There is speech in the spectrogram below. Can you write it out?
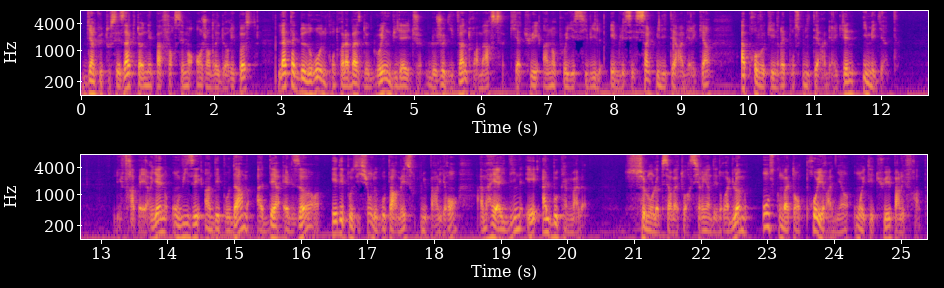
Bien que tous ces actes n'aient pas forcément engendré de riposte, L'attaque de drone contre la base de Green Village le jeudi 23 mars, qui a tué un employé civil et blessé cinq militaires américains, a provoqué une réponse militaire américaine immédiate. Les frappes aériennes ont visé un dépôt d'armes à Der el-Zor et des positions de groupes armés soutenus par l'Iran à Mahaïdin et Al-Bukamal. Selon l'Observatoire syrien des droits de l'homme, 11 combattants pro-iraniens ont été tués par les frappes.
